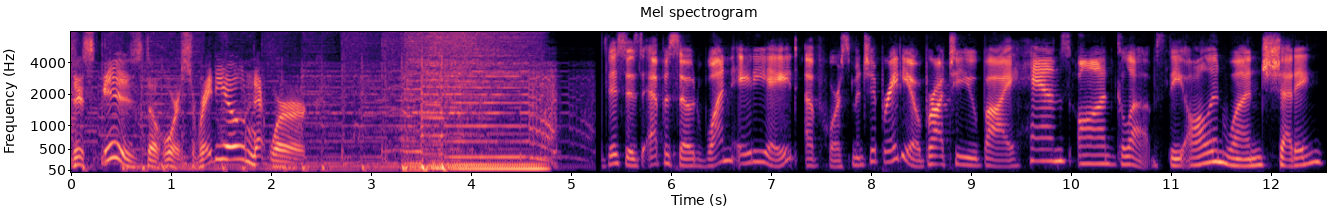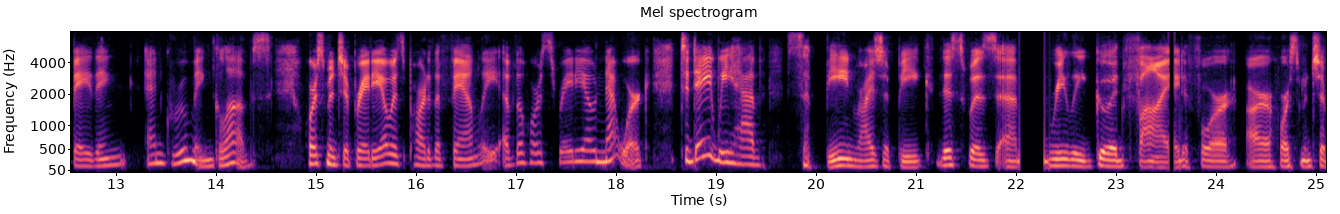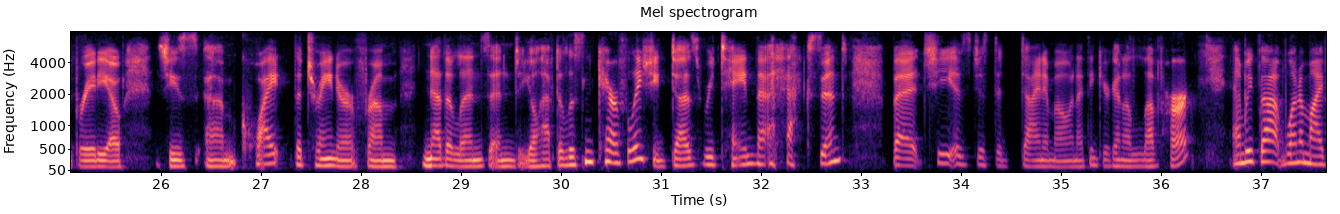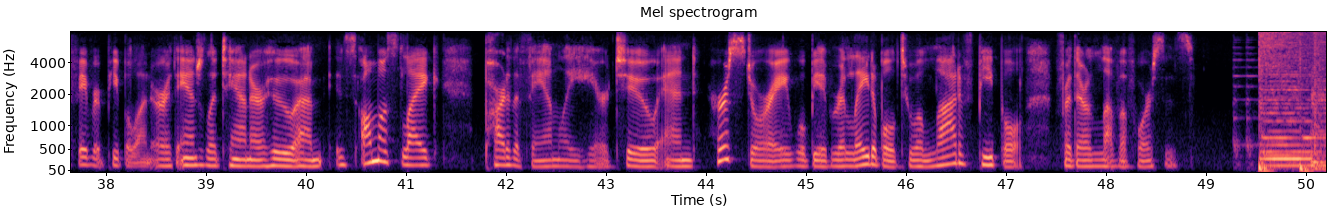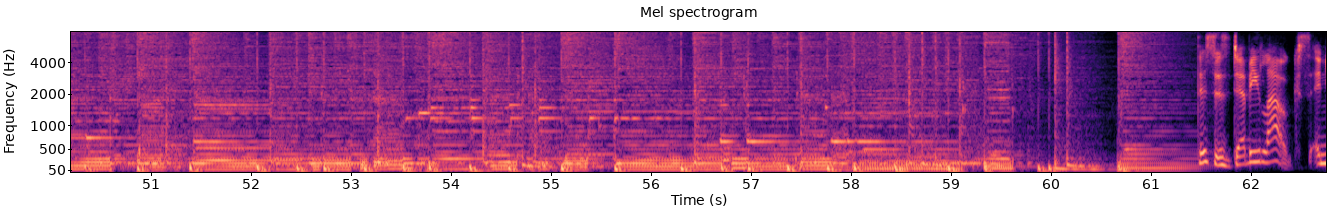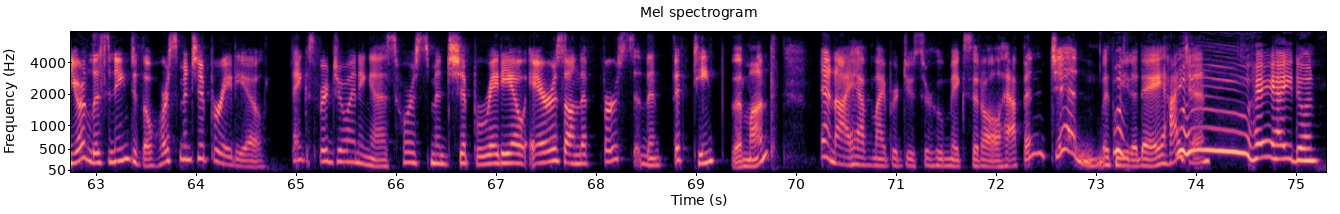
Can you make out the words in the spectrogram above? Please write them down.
This is the Horse Radio Network. This is episode 188 of Horsemanship Radio, brought to you by Hands On Gloves, the all in one shedding, bathing, and grooming gloves. Horsemanship Radio is part of the family of the Horse Radio Network. Today we have Sabine Rijsbeek. This was um, really good find for our horsemanship radio. She's um, quite the trainer from Netherlands, and you'll have to listen carefully. She does retain that accent, but she is just a dynamo, and I think you're going to love her. And we've got one of my favorite people on earth, Angela Tanner, who um, is almost like part of the family here too and her story will be relatable to a lot of people for their love of horses This is Debbie Loucks, and you're listening to the Horsemanship Radio. Thanks for joining us. Horsemanship Radio airs on the 1st and then 15th of the month. And I have my producer who makes it all happen, Jen, with me today. Hi, Jen. Hey, how you doing?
